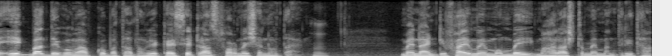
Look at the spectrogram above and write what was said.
नहीं एक बात देखो मैं आपको बताता हूँ ये कैसे ट्रांसफॉर्मेशन होता है। मैं 95 में मुंबई महाराष्ट्र में मंत्री था।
